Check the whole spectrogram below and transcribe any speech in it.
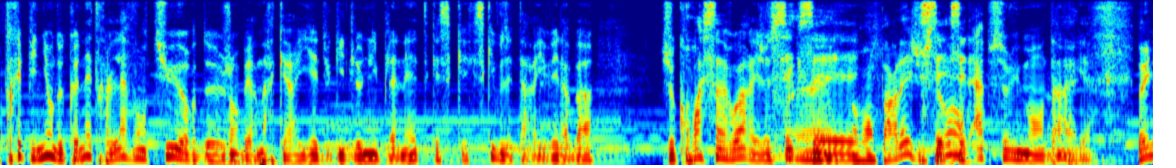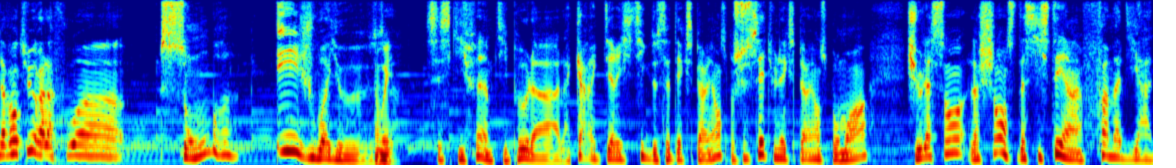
trépignons de connaître l'aventure de Jean-Bernard Carrier du guide Lonely Planet. Qu'est-ce qui vous est arrivé là-bas? Je crois savoir et je sais que c'est. On va en parler justement. C'est absolument dingue. Bah, une aventure à la fois sombre et joyeuse. Oui. C'est ce qui fait un petit peu la, caractéristique de cette expérience, parce que c'est une expérience pour moi. J'ai eu la, la chance d'assister à un Famadian.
